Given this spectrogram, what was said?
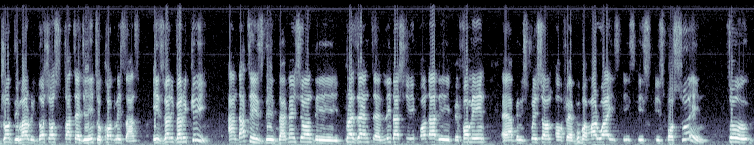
drug demand reduction strategy into cognizance is very, very key. And that is the dimension the present uh, leadership under the performing uh, administration of uh, Buba Marwa is, is, is, is pursuing. So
